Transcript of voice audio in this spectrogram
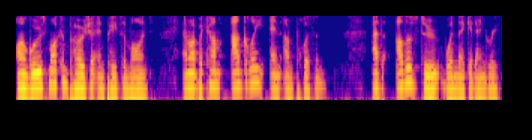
I lose my composure and peace of mind, and I become ugly and unpleasant, as others do when they get angry.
